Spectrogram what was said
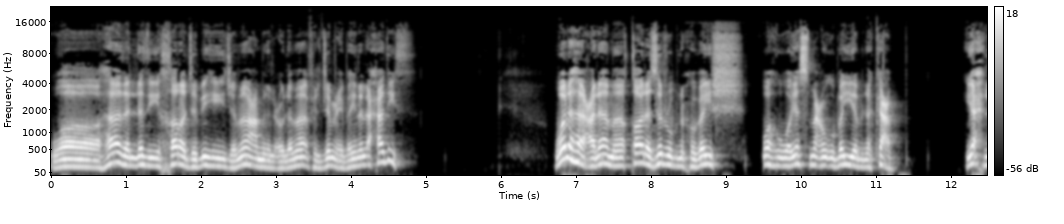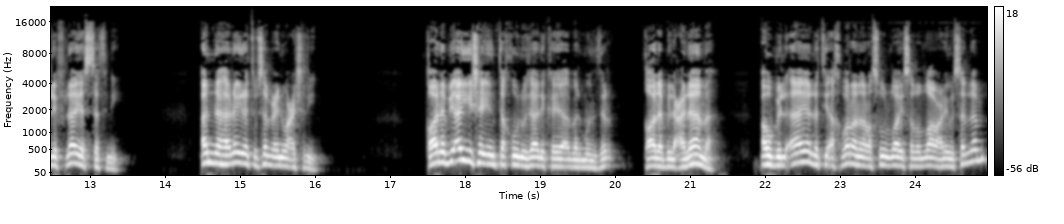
وهذا الذي خرج به جماعة من العلماء في الجمع بين الأحاديث. ولها علامة قال زر بن حبيش وهو يسمع أبي بن كعب يحلف لا يستثني. أنها ليلة سبع وعشرين. قال بأي شيء تقول ذلك يا أبا المنذر؟ قال بالعلامة أو بالآية التي أخبرنا رسول الله صلى الله عليه وسلم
